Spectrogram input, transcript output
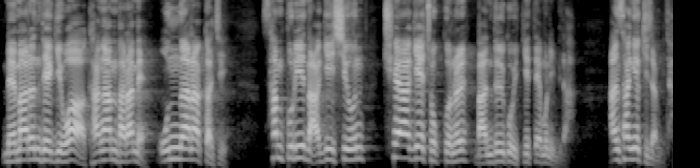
메마른 대기와 강한 바람에 온난화까지 산불이 나기 쉬운 최악의 조건을 만들고 있기 때문입니다. 안상혁 기자입니다.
